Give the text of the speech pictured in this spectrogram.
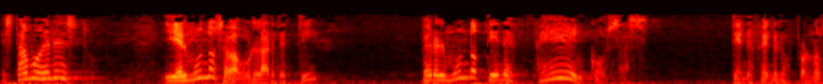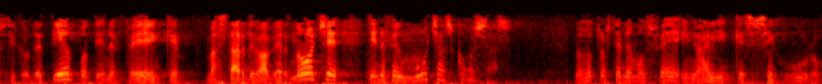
Estamos en esto. Y el mundo se va a burlar de ti. Pero el mundo tiene fe en cosas. Tiene fe en los pronósticos de tiempo, tiene fe en que más tarde va a haber noche, tiene fe en muchas cosas. Nosotros tenemos fe en alguien que es seguro.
